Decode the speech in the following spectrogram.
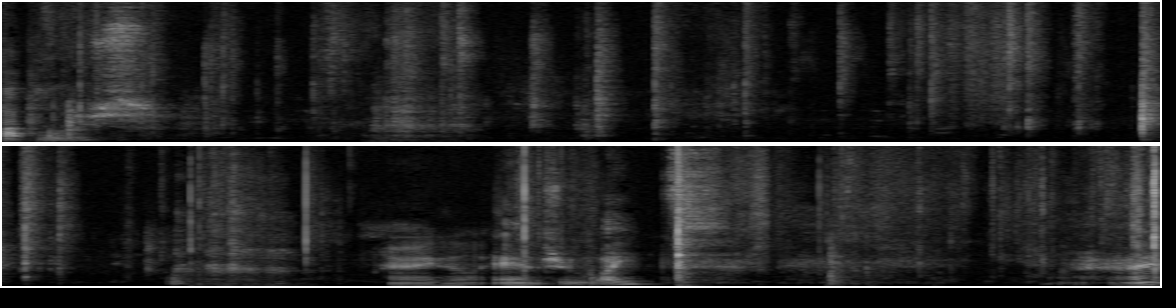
top loaders? There you go, Andrew White. Alright.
